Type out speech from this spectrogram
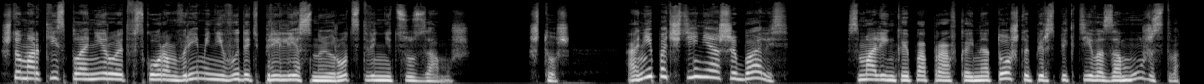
что маркиз планирует в скором времени выдать прелестную родственницу замуж. Что ж, они почти не ошибались. С маленькой поправкой на то, что перспектива замужества,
